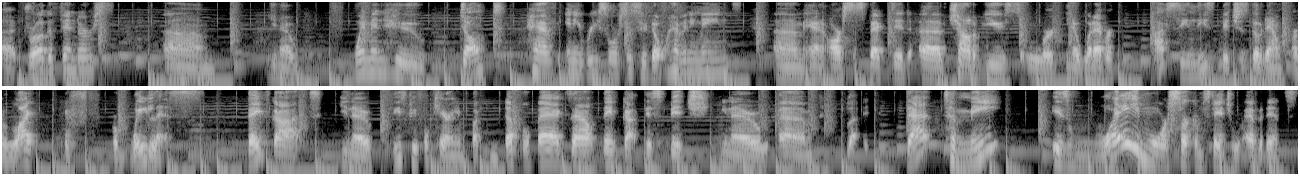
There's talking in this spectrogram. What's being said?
uh, drug offenders, um, you know, women who don't have any resources, who don't have any means, um, and are suspected of child abuse or, you know, whatever. I've seen these bitches go down for life for way less. They've got, you know, these people carrying fucking duffel bags out. They've got this bitch, you know, um, that to me is way more circumstantial evidence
